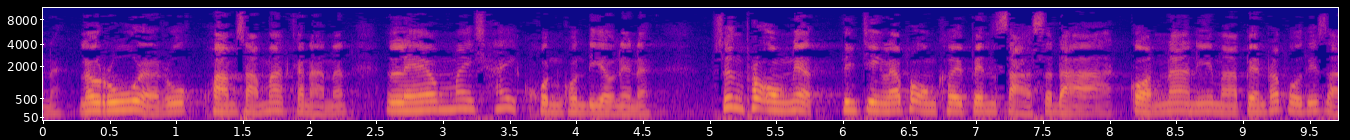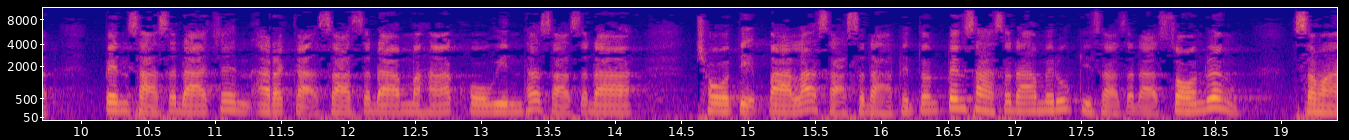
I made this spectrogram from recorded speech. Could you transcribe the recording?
นะแล้วรู้แหะรู้ความสามารถขนาดนั้น แล้วไม่ใช่คนคนเดียวเนี่ยนะซึ่งพระองค์เนี่ยจริง ๆ แล้วพระองค์เคยเป็นศาสดาก่อนหน้านี้มาเป็นพระโพธิสัตว์ เป็นศาสดา เช่น อารกะศาสดา มหาโควินทศาสดา โชติปาละศาสดา เป็นต้นเป็นศาสดาไม่รู้กี่ศาสดาสอนเรื่องสมา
